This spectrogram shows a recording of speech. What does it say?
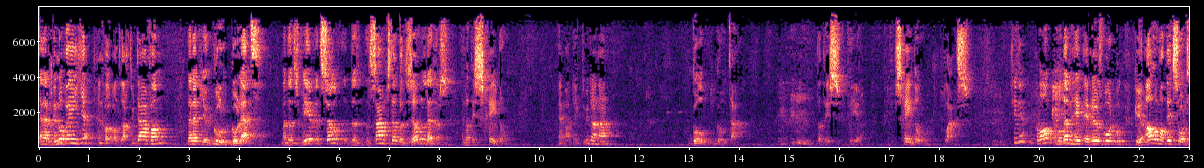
Dan heb ik er nog eentje. En wat, dacht u daarvan? Dan heb je Gulgolet. Maar dat is weer hetzelfde, dat samengesteld uit dezelfde letters. En dat is schedel. En waar denkt u dan aan? Golgotha. Dat is weer schedelplaats. Zie je? Gewoon, een modern Hebreeuws woordenboek kun je allemaal dit soort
